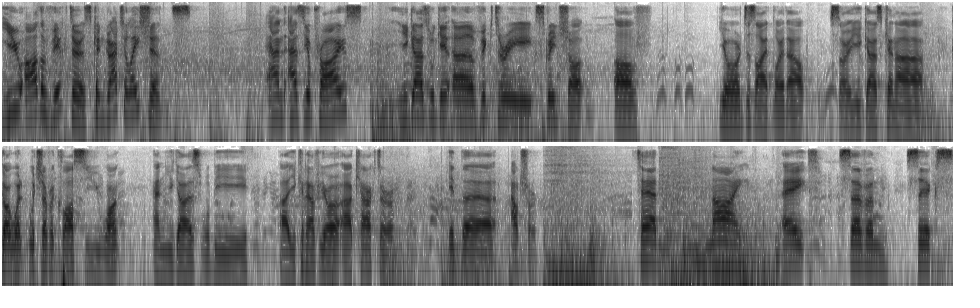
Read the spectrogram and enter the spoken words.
you are the victors. Congratulations. And as your prize, you guys will get a victory screenshot of your desired loadout, so you guys can uh, go wh whichever class you want, and you guys will be, uh, you can have your uh, character in the outro. 10, 9, 8, 7, 6,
